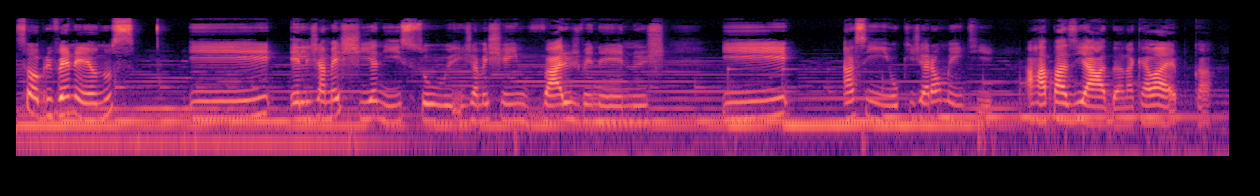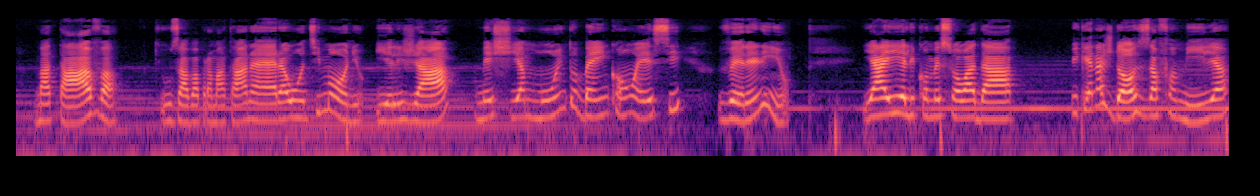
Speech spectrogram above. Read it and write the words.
sobre venenos. E ele já mexia nisso e já mexia em vários venenos. E assim, o que geralmente a rapaziada naquela época matava, que usava para matar, né, era o antimônio, e ele já mexia muito bem com esse veneninho. E aí ele começou a dar pequenas doses à família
